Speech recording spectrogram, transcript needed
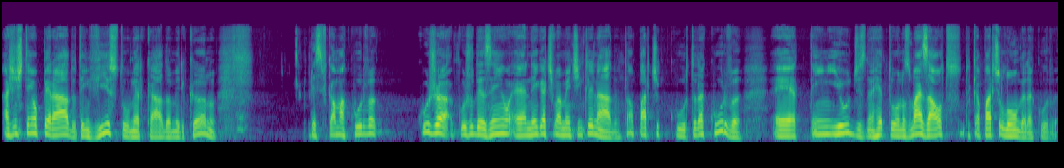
A gente tem operado, tem visto o mercado americano precificar uma curva cuja, cujo desenho é negativamente inclinado. Então, a parte curta da curva é, tem yields, né, retornos mais altos do que a parte longa da curva.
